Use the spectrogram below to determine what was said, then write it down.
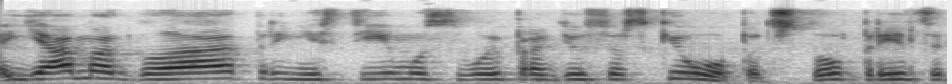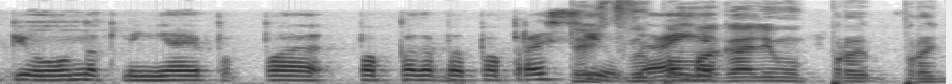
я могла принести ему свой продюсерский опыт, что, в принципе, он от меня и попросил. То есть вы да, я- помогали ему про- про-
